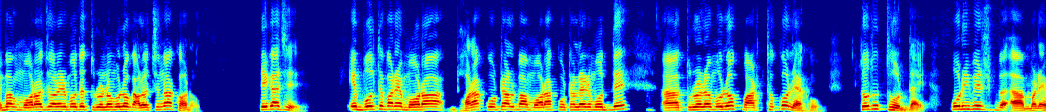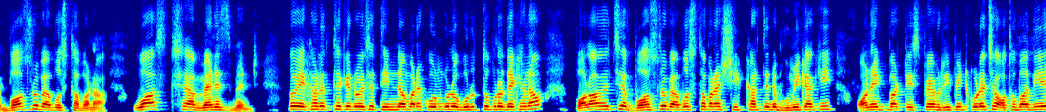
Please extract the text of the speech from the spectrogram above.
এবং মরা জোয়ারের মধ্যে তুলনামূলক আলোচনা করো। ঠিক আছে? এ বলতে পারে মরা, ভরা কোটাল বা মরা কোটালের মধ্যে তুলনামূলক পার্থক্য লেখো। চতুর্থ অধ্যায়, পরিবেশ মানে বজ্র ব্যবস্থাপনা ওয়াস্ট ম্যানেজমেন্ট তো এখানে থেকে রয়েছে তিন নম্বরে কোনগুলো গুরুত্বপূর্ণ দেখে নাও। বলা হয়েছে বজ্র ব্যবস্থাপনায় শিক্ষার্থীদের ভূমিকা কি? অনেকবার টেস্ট পেপার রিপিট করেছে, অথবা দিয়ে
